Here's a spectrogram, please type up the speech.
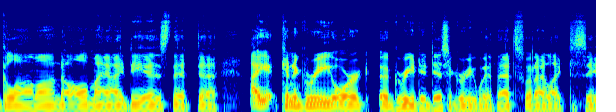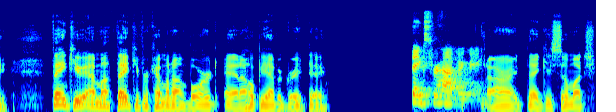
glom onto all my ideas that uh, I can agree or agree to disagree with. That's what I like to see. Thank you, Emma. Thank you for coming on board, and I hope you have a great day. Thanks for having me. All right. Thank you so much.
